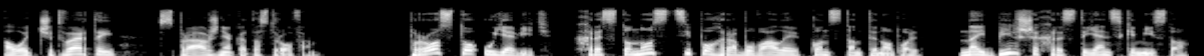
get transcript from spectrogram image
а от четвертий справжня катастрофа. Просто уявіть, хрестоносці пограбували Константинополь, найбільше християнське місто.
